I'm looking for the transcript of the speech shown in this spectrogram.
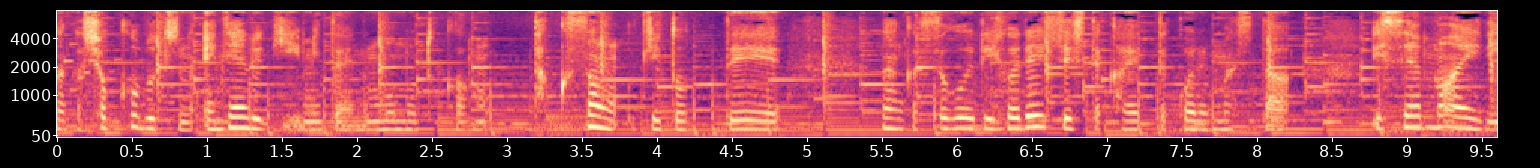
なんか植物のエネルギーみたいなものとかもたくさん受け取ってなんかすごいリフレッシュして帰ってこれました。伊勢参り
